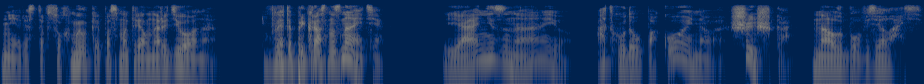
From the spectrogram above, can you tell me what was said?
Нерестов с ухмылкой посмотрел на Родиона. Вы это прекрасно знаете. Я не знаю откуда у покойного шишка на лбу взялась.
